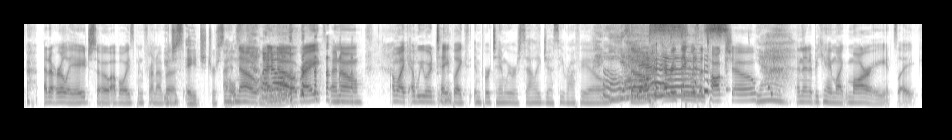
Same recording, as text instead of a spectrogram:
at an early age. So I've always been in front of You a. just aged I yourself. know, I know. know, right? I know. I'm like, we would tape like and pretend we were Sally Jessy Raphael. Oh, so everything was a talk show. Yeah. And then it became like Maury. It's like,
